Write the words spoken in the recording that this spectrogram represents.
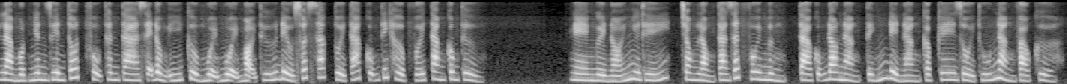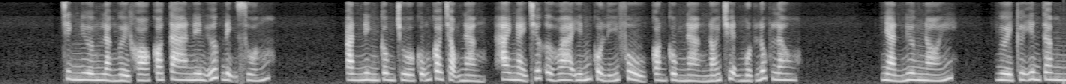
Là một nhân duyên tốt, phụ thân ta sẽ đồng ý cửu muội muội mọi thứ đều xuất sắc, tuổi tác cũng thích hợp với tam công tử. Nghe người nói như thế, trong lòng ta rất vui mừng, ta cũng đau nàng tính để nàng cập kê rồi thú nàng vào cửa. Trinh Nương là người khó có ta nên ước định xuống. An ninh công chúa cũng coi trọng nàng, hai ngày trước ở hoa yến của Lý Phủ còn cùng nàng nói chuyện một lúc lâu. Nhàn Nương nói, người cứ yên tâm,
